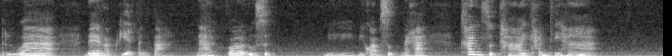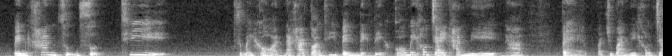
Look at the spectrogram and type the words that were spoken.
หรือว่าได้รับเกียรติต่าง รู้สึกมีมีความสุขนะคะ ขั้นสุดท้ายขั้นที่ 5 เป็นขั้นสูงสุดที่สมัยก่อนนะคะ ตอนที่เป็นเด็กๆก็ไม่เข้าใจขั้นนี้นะคะแต่ปัจจุบันนี้เข้าใจ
